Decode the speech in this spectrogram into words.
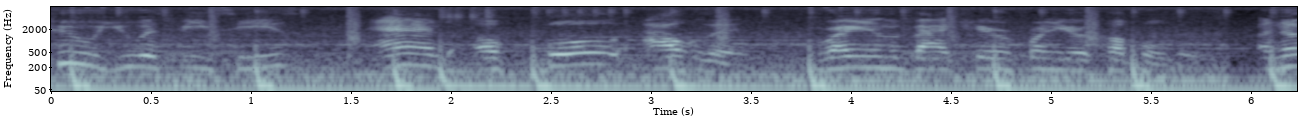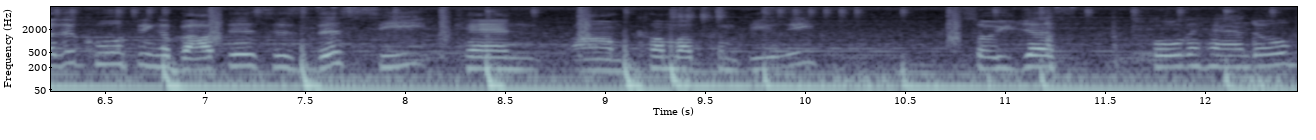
two USB-Cs and a full outlet right in the back here in front of your cup holders. Another cool thing about this is this seat can um, come up completely. So you just pull the handle,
